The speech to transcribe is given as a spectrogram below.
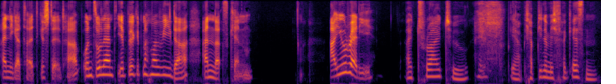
einiger Zeit gestellt hat. Und so lernt ihr Birgit nochmal wieder anders kennen. Are you ready? I try to. Ja, ich habe die nämlich vergessen.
